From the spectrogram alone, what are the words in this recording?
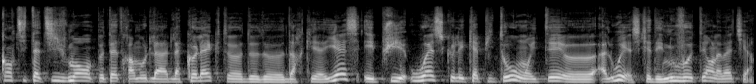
quantitativement, peut-être un mot de la, de la collecte de, d'Arkea IS, et puis où est-ce que les capitaux ont été alloués? Est-ce qu'il y a des nouveautés en la matière?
